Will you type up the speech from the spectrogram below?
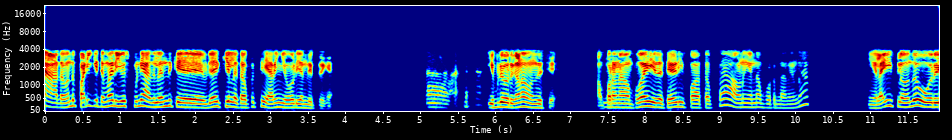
நான் அதை வந்து படிக்கட்டு மாதிரி யூஸ் பண்ணி அதுல இருந்து எப்படியாவது கீழே தப்பிச்சு இறங்கி ஓடி வந்துட்டு இருக்கேன். இப்படி ஒரு கனவு வந்துச்சு. அப்புறம் நான் போய் இதை தேடி பார்த்தப்ப அவனுங்க என்ன போட்டிருந்தாங்கன்னா நீங்க லைஃப்ல வந்து ஒரு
